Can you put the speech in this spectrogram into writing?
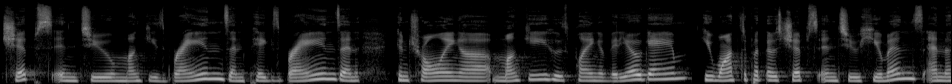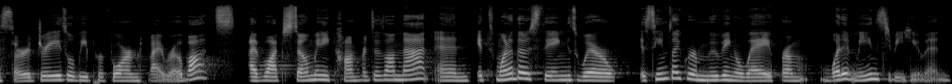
chips into monkeys' brains and pigs' brains and controlling a monkey who's playing a video game. He wants to put those chips into humans and the surgeries will be performed by robots. I've watched so many conferences on that, and it's one of those things where it seems like we're moving away from what it means to be human.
